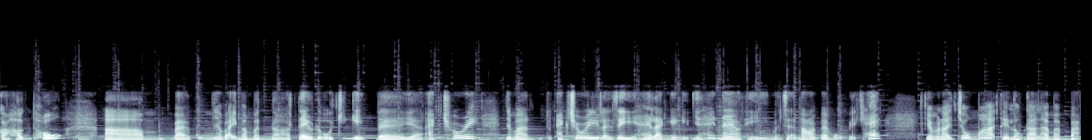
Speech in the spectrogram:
có hứng thú. À, và cũng như vậy mà mình à, theo đuổi cái nghiệp về à, actuary. Nhưng mà actuary là gì hay là nghề nghiệp như thế nào thì mình sẽ nói về một việc khác. Nhưng mà nói chung á thì lúc đó là mình bắt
